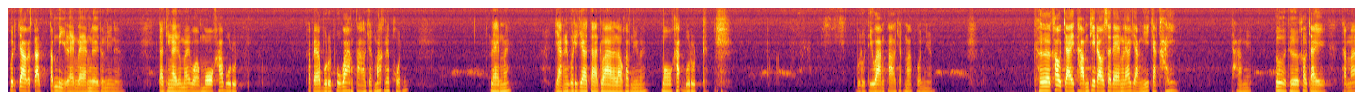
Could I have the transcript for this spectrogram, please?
พระเจ้าก็ตัดตำหนิแรงๆเลยตรงนี้เนะตัดยังไงรู้ไหมว่าโมฆะบุรุษก็แปลว่าบุรุษผู้ว่างเปล่าจากมรรคและผล แรงไหมอยางให้พระพุทธเจ้าตรัสว่าเราคำนี้ไหม โมฆะบุรุษ บุรุษที่ว่างเปล่าจากมรรคผลเนี่ย เธอเข้าใจธรรมที่เราแสดงแล้วอย่างนี้จากใครถามเนี่ย เออ เธอเข้าใจธรรมะ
